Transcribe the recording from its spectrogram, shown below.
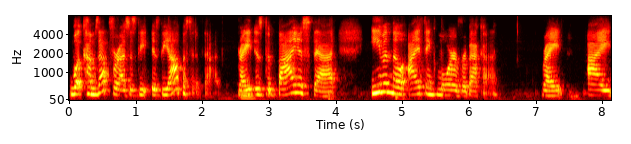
what comes up for us is the is the opposite of that, right? Mm-hmm. Is the bias that even though I think more of Rebecca, right? I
